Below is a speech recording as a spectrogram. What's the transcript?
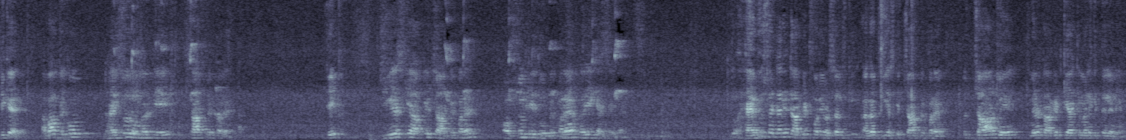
ठीक है? अब आप देखो 250 नंबर के सात पेपर है। ठीक? जीएस के आपके चार पेपर है ऑप्शनल के दो पेपर है और एक ऐसे है। तो have you set any target for yourself कि अगर जीएस के चार पेपर है तो चार में मेरा टारगेट क्या है कि मैंने कितने लेने हैं?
